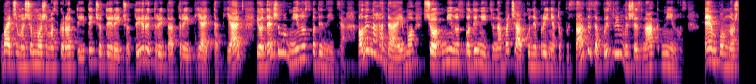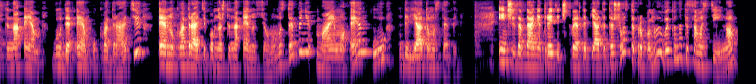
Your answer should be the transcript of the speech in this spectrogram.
Бачимо, що можемо скоротити 4 і 4, 3 та 3, 5 та 5 і одержимо мінус одиниця. Але нагадаємо, що мінус одиницю на початку не прийнято писати, записуємо лише знак мінус. m помножити на m буде m у квадраті, n у квадраті помножити на n у сьомому степені, маємо n у дев'ятому степені. Інші завдання 3, 4, 5 та 6 пропоную виконати самостійно.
